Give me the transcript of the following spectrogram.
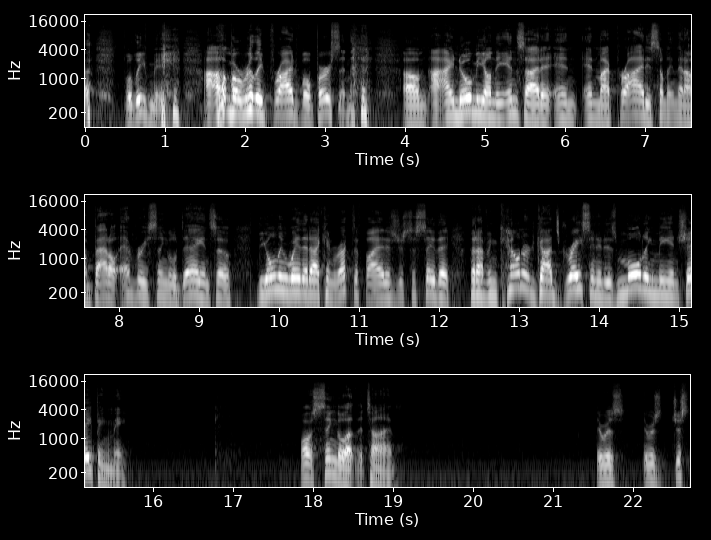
Believe me, I'm a really prideful person. um, I, I, know me on the inside, and, and my pride is something that I battle every single day. And so the only way that I can rectify it is just to say that, that I've encountered God's grace and it is molding me and shaping me. Well, I was single at the time. There was there was just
